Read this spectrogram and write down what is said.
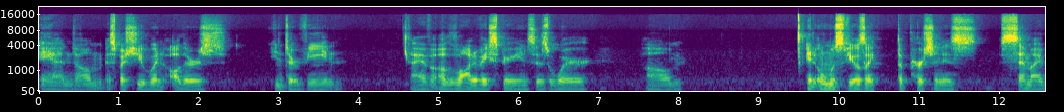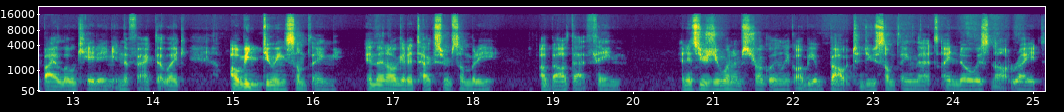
and um, especially when others intervene. I have a lot of experiences where um, it almost feels like the person is semi bilocating in the fact that like I'll be doing something and then I'll get a text from somebody about that thing. And it's usually when I'm struggling, like I'll be about to do something that I know is not right.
